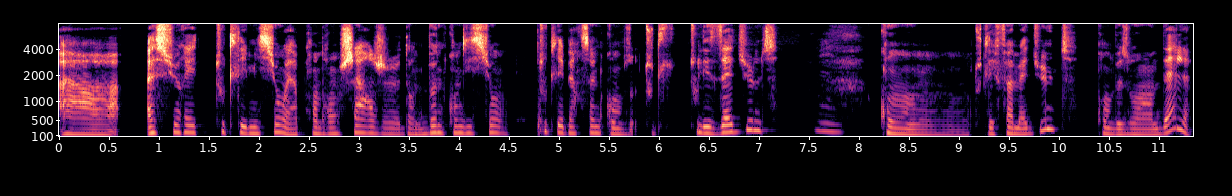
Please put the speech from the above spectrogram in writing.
à assurer toutes les missions et à prendre en charge dans de bonnes conditions toutes les personnes, toutes- tous les adultes Mm. qu'on, toutes les femmes adultes qui ont besoin d'elles,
